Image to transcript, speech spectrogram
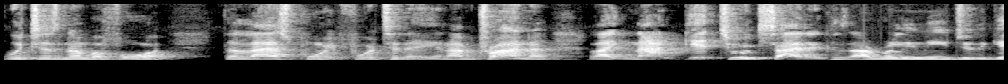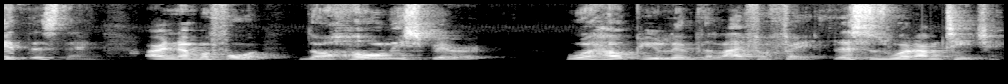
which is number four, the last point for today. And I'm trying to like not get too excited because I really need you to get this thing. All right, number four, the Holy Spirit will help you live the life of faith. This is what I'm teaching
